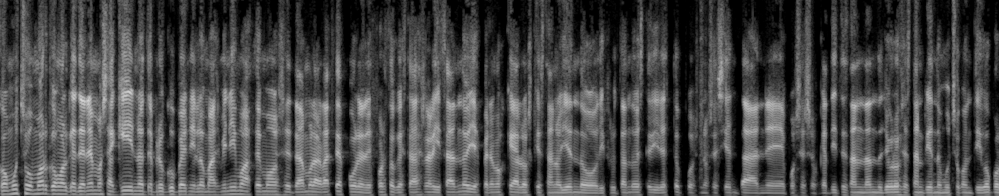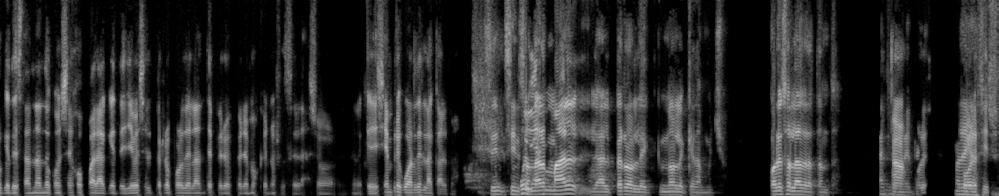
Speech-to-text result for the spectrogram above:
con mucho humor como el que tenemos aquí, no te preocupes ni lo más mínimo. Hacemos, eh, te damos las gracias por el esfuerzo que estás realizando y esperemos que a los que están oyendo o disfrutando de este directo, pues no se sientan, eh, pues eso, que a ti te están dando, yo creo que se están riendo mucho contigo porque te están dando consejos para que te lleves el perro por delante, pero esperemos que no suceda. Eso, que siempre guardes la calma. Sin, sonar mal, al perro le, no le queda mucho. Por eso ladra tanto. Ah, pobre- No digas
